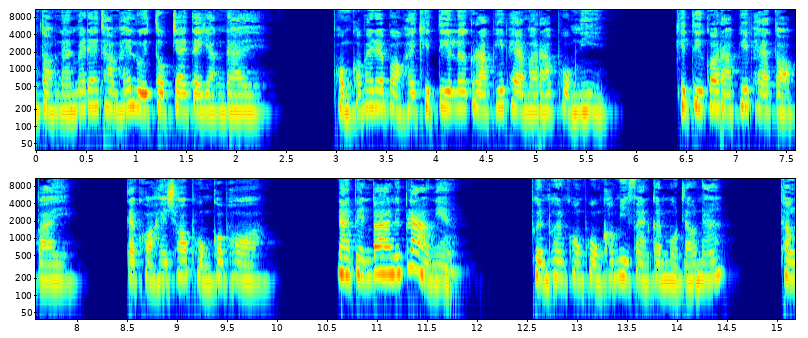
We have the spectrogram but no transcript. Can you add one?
ำตอบนั้นไม่ได้ทำให้ลุยตกใจแต่อย่างใด ผมก็ไม่ได้บอกให้คิตตี้เลิกรักพี่แพรมารักผมนี่ คิตตี้ก็รักพี่แพรต่อไป แต่ขอให้ชอบผมก็พอ นายเป็นบ้าหรือเปล่าเนี่ย เพื่อนๆของผมเขามีแฟนกันหมดแล้วนะ ทั้ง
